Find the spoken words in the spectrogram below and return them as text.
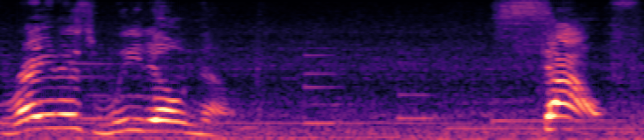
Raiders, we don't know. South.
